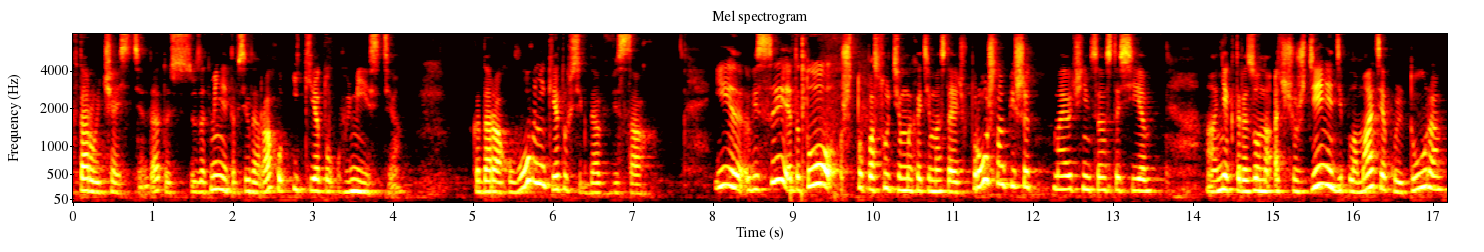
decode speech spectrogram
второй части, да, то есть затмение это всегда раху и кету вместе. Когда раху в овне, кету всегда в весах. И весы это то, что по сути мы хотим оставить в прошлом, пишет моя ученица Анастасия. А, некоторая зона отчуждения, дипломатия, культура.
